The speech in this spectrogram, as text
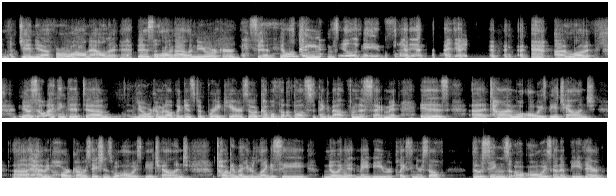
in Virginia for a while now. That this Long Island New Yorker said hill of beans. hill of beans. I did. I did. I love it. You know, so I think that um, you know we're coming up against a break here. So a couple th- thoughts to think about from this segment is uh, time will always be a challenge. Uh, having hard conversations will always be a challenge. Talking about your legacy, knowing that maybe replacing yourself, those things are always going to be there.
